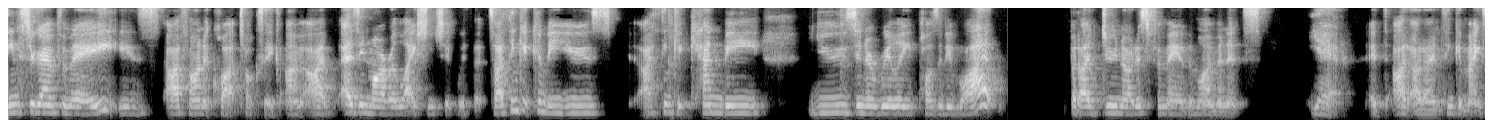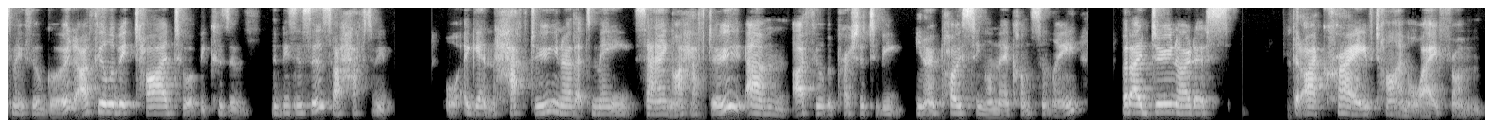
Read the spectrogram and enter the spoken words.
Instagram for me is I find it quite toxic. I, I as in my relationship with it. So I think it can be used. I think it can be used in a really positive light but I do notice for me at the moment, it's, yeah, it, I, I don't think it makes me feel good. I feel a bit tied to it because of the businesses. So I have to be, or again, have to, you know, that's me saying I have to. Um, I feel the pressure to be, you know, posting on there constantly. But I do notice that I crave time away from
